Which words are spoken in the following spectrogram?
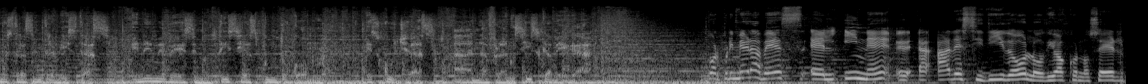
nuestras entrevistas en mbsnoticias.com. Escuchas a Ana Francisca Vega. Por primera vez el INE eh, ha decidido, lo dio a conocer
